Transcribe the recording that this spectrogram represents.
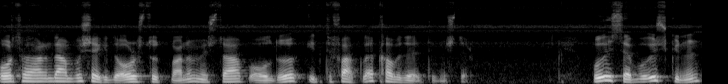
ortalarından bu şekilde oruç tutmanın müstahap olduğu ittifakla kabul edilmiştir. Bu ise bu üç günün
